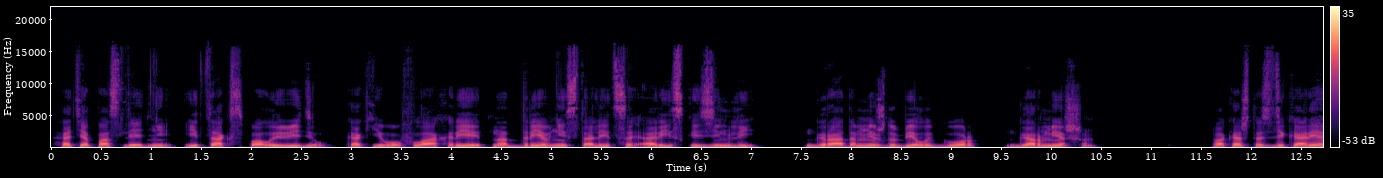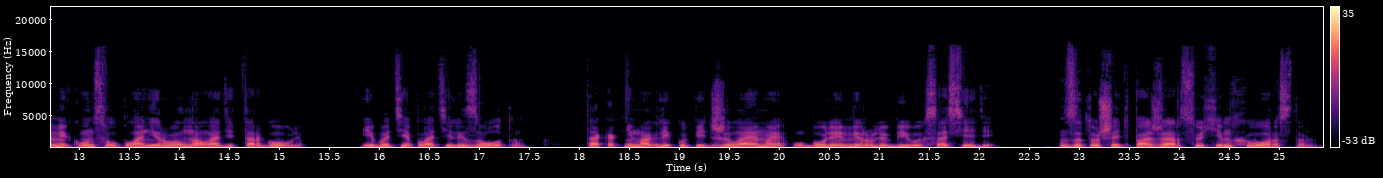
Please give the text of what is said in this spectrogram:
хотя последний и так спал и видел, как его флаг реет над древней столицей Арийской земли, градом между Белых гор, Гармешем. Пока что с дикарями консул планировал наладить торговлю, ибо те платили золотом, так как не могли купить желаемое у более миролюбивых соседей. Затушить пожар сухим хворостом,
